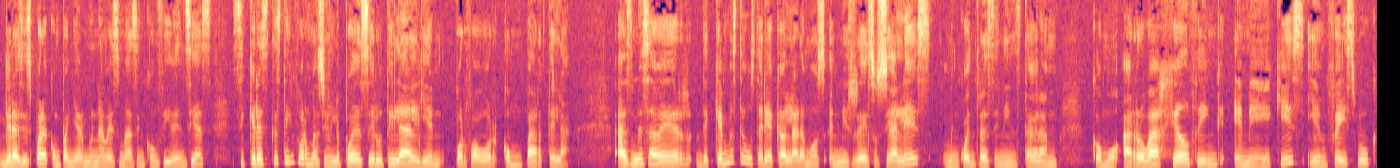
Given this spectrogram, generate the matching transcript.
Gracias por acompañarme una vez más en Confidencias. Si crees que esta información le puede ser útil a alguien, por favor compártela. Hazme saber de qué más te gustaría que habláramos en mis redes sociales. Me encuentras en Instagram como arroba healthingmx y en Facebook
